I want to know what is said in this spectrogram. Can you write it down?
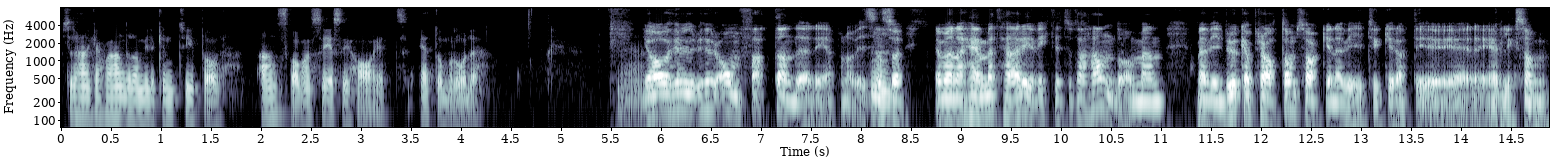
Så det här kanske handlar om vilken typ av ansvar man ser sig ha i ett, ett område. Ja, och hur, hur omfattande det är på något vis. Mm. Alltså, jag menar, hemmet här är ju viktigt att ta hand om. Men, men vi brukar prata om saker när vi tycker att det är, är liksom...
